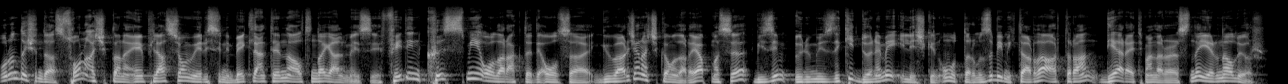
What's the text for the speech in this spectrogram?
Bunun dışında son açıklanan enflasyon verisinin beklentilerinin altında gelmesi, Fed'in kısmi olarak da de olsa güvercin açıklamalar yapması bizim önümüzdeki döneme ilişkin umutlarımızı bir miktarda arttıran diğer etmenler arasında yerini alıyor.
